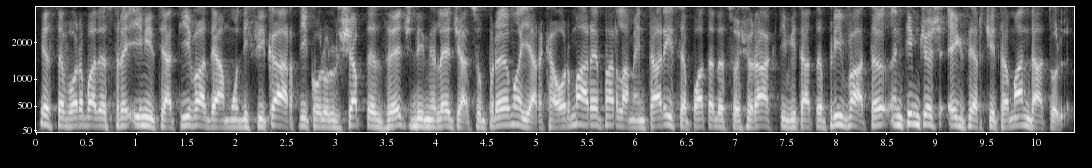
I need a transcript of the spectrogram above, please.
Este vorba despre inițiativa de a modifica articolul 70 din legea supremă, iar ca urmare parlamentarii se poată desfășura activitate privată în timp ce își exercită mandatul.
